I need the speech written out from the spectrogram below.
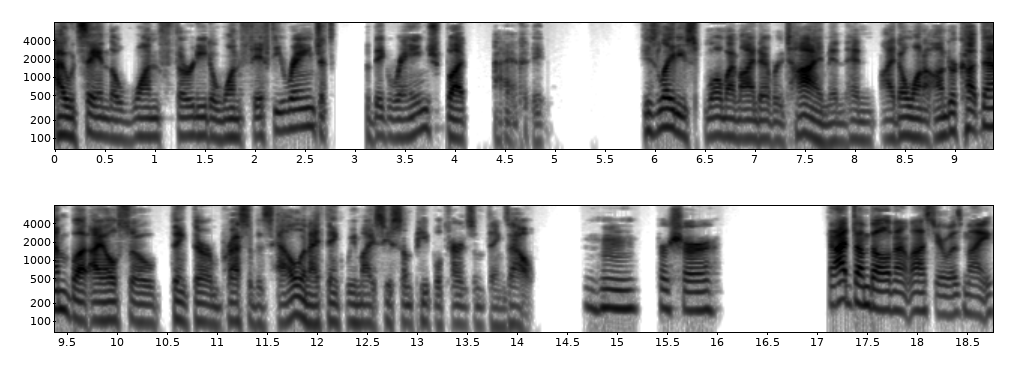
I would say in the 130 to 150 range. It's a big range, but I, these ladies blow my mind every time. And, and I don't want to undercut them, but I also think they're impressive as hell. And I think we might see some people turn some things out. Mm-hmm, for sure. That dumbbell event last year was my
